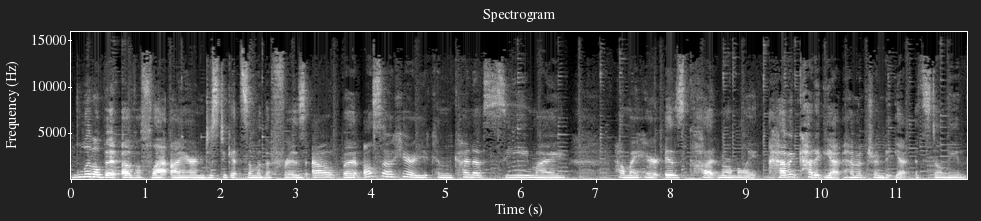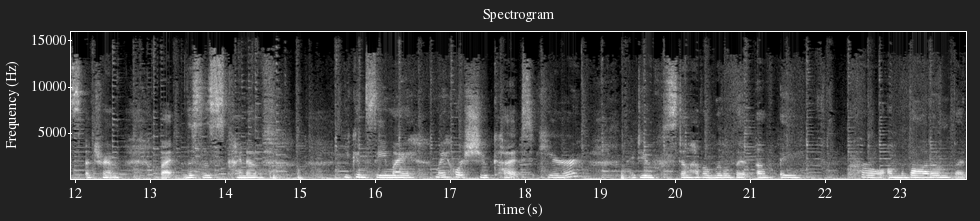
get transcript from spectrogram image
little bit of a flat iron just to get some of the frizz out. But also here you can kind of see my how my hair is cut normally. I haven't cut it yet, haven't trimmed it yet. It still needs a trim, but this is kind of you can see my, my horseshoe cut here. I do still have a little bit of a curl on the bottom, but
